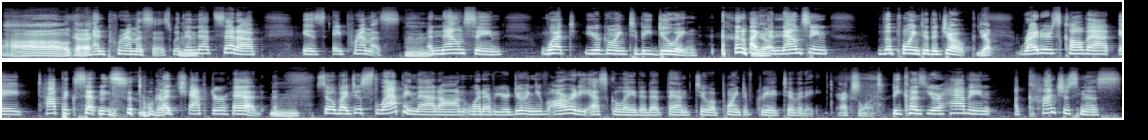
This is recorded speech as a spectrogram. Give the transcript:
Ah, okay. and premises. Within that setup is a premise announcing what you're going to be doing, like Yep. announcing the point of the joke. Yep. Writers call that a topic sentence, Okay. a chapter head. Mm-hmm. So by just slapping that on whatever you're doing, you've already escalated it then to a point of creativity Excellent. because you're having a consciousness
